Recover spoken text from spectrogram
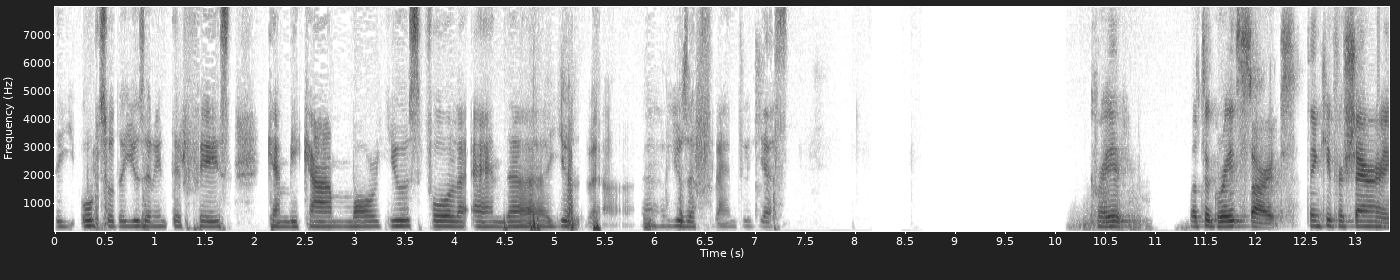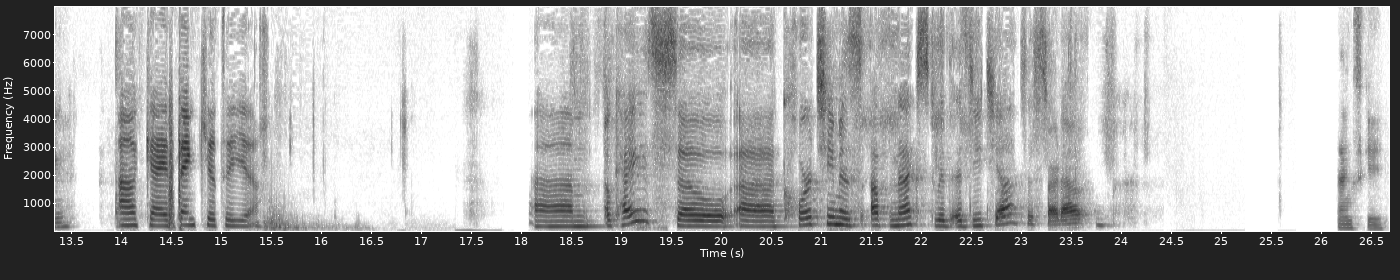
the, also the user interface can become more useful and uh, uh, user friendly, yes. Great. That's a great start. Thank you for sharing. Okay, thank you to you. Um, okay, so uh, core team is up next with Aditya to start out. Thanks, Kate.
